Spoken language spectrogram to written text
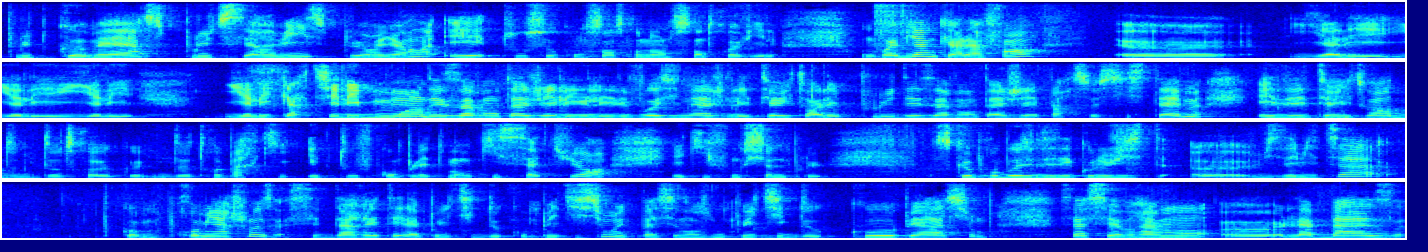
plus de commerce, plus de services, plus rien, et tout se concentre dans le centre-ville. On voit bien qu'à la fin, euh, il y, a les, y, y, y a les quartiers les moins désavantagés, les, voisinages, les territoires les plus désavantagés par ce système, et des territoires d'autre part qui étouffent complètement, qui saturent et qui fonctionnent plus. Ce que proposent les écologistes vis à -vis de ça, comme première chose, c'est d'arrêter la politique de compétition et de passer dans une politique de coopération. Ça, c'est vraiment euh, la base.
